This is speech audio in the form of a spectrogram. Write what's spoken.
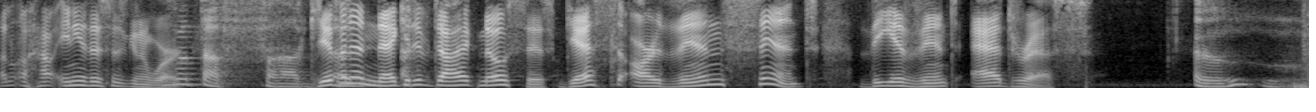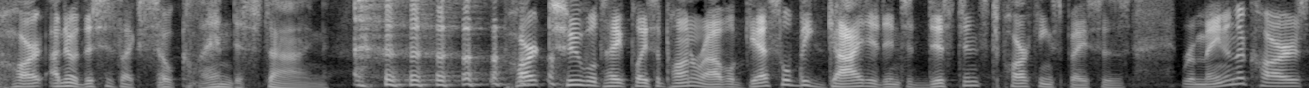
I don't know how any of this is going to work. What the fuck? Given Uh, a negative diagnosis, guests are then sent the event address. Oh. Part I know this is like so clandestine. Part two will take place upon arrival. Guests will be guided into distanced parking spaces, remain in their cars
